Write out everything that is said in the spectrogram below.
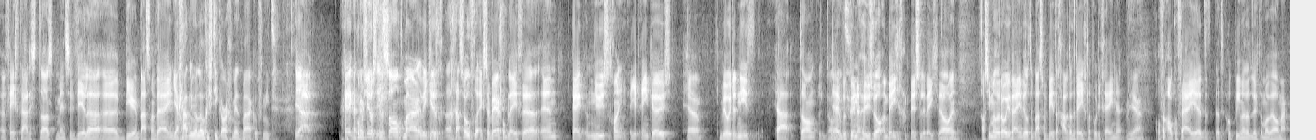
een vegetarische tas. Mensen willen eh, bier in plaats van wijn. Jij gaat nu een logistiek argument maken, of niet? Ja, kijk, commercieel is het interessant, maar weet je, het gaat zoveel extra werk opleveren. En kijk, nu is het gewoon, je hebt één keus. Eh, wil je dat niet, ja, dan, Dan ja, we niet. kunnen heus wel een beetje gaan puzzelen, weet je wel. En als iemand een rode wijn wilt in plaats van wit, dan gaan we dat regelen voor diegene. Ja. Of een alcoholvrije, dat, dat is ook prima, dat lukt allemaal wel. Maar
